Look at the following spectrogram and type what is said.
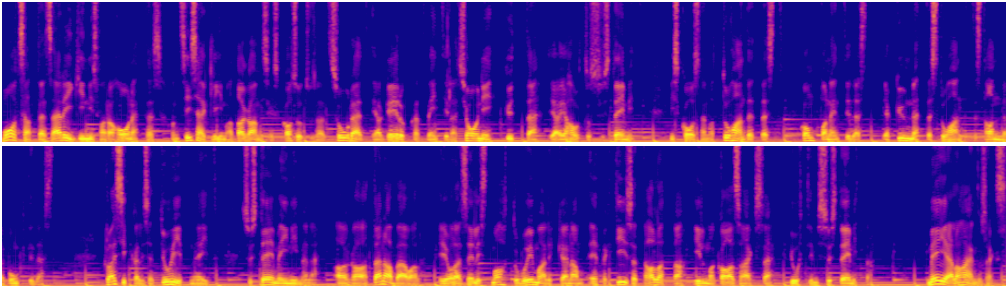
moodsates ärikinnisvarahoonetes on sisekliima tagamiseks kasutusel suured ja keerukad ventilatsiooni, kütte ja jahutussüsteemid, mis koosnevad tuhandetest komponentidest ja kümnetest tuhandetest andmepunktidest. klassikaliselt juhib neid süsteeme inimene, aga tänapäeval ei ole sellist mahtu võimalik enam efektiivselt hallata ilma kaasaegse juhtimissüsteemita meie lahenduseks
